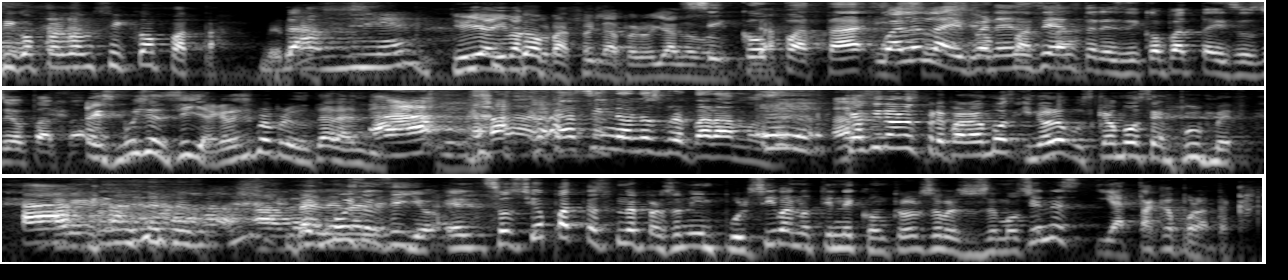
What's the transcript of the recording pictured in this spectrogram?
Digo, perdón, psicópata. ¿verdad? También. Yo ya iba a Psicópata. corregirla, pero ya lo... Psicópata y ¿Cuál es la diferencia entre psicópata y sociópata? Es muy sencilla. Gracias por preguntar, Andy. Ah, Casi no nos preparamos. Casi no nos preparamos y no lo buscamos en PubMed. A ver. es Dale, muy dale. sencillo. El sociópata es una persona impulsiva, no tiene control sobre sus emociones y ataca por atacar.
